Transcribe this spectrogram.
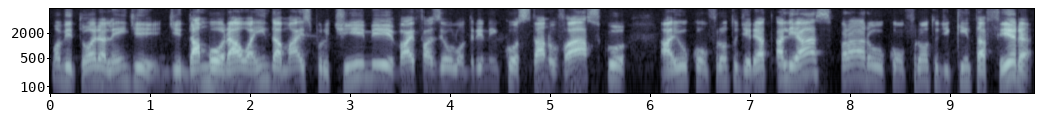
uma vitória, além de, de dar moral ainda mais para o time, vai fazer o Londrina encostar no Vasco. Aí o confronto direto. Aliás, para o confronto de quinta-feira,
